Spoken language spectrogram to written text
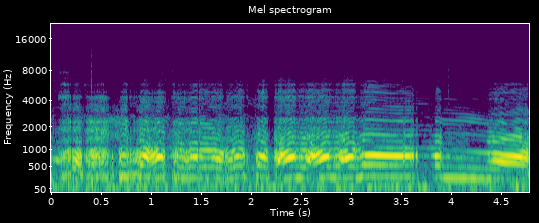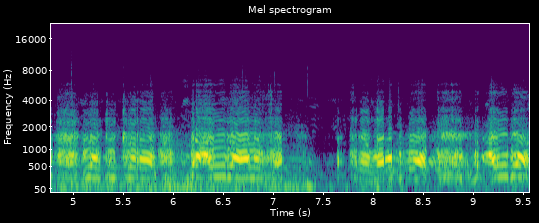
دفاعات غريب وسط علي علي لكن كرة بعيدة على بعيدة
